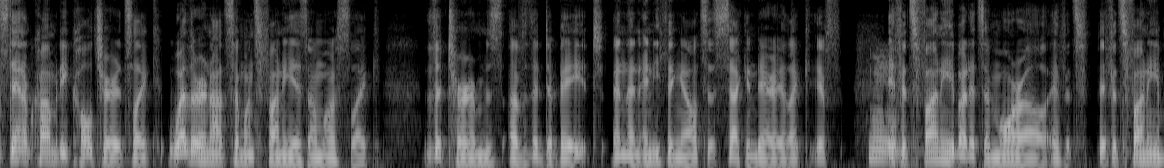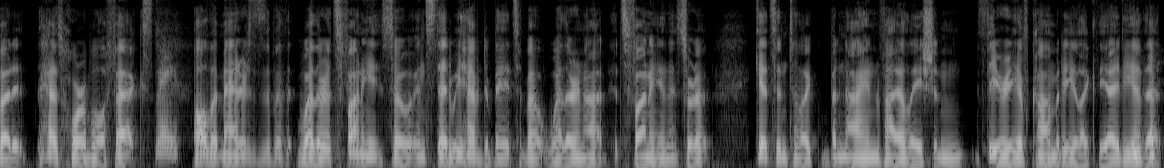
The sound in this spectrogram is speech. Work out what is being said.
stand-up comedy culture, it's like whether or not someone's funny is almost like the terms of the debate and then anything else is secondary like if Mm. if it's funny but it's immoral if it's if it's funny but it has horrible effects right. all that matters is whether- whether it's funny so instead we have debates about whether or not it's funny and it sort of gets into like benign violation theory of comedy like the idea that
